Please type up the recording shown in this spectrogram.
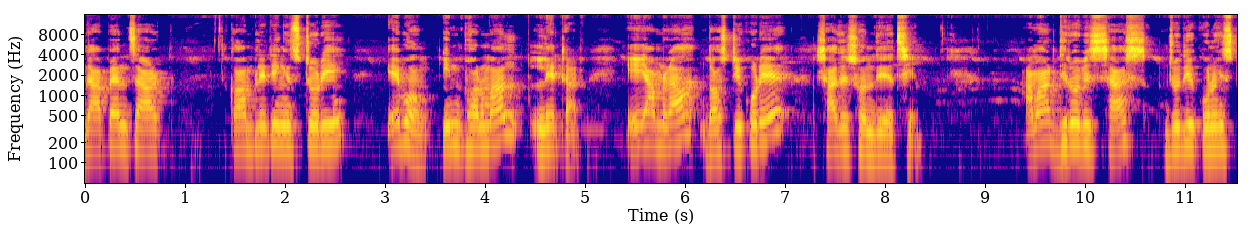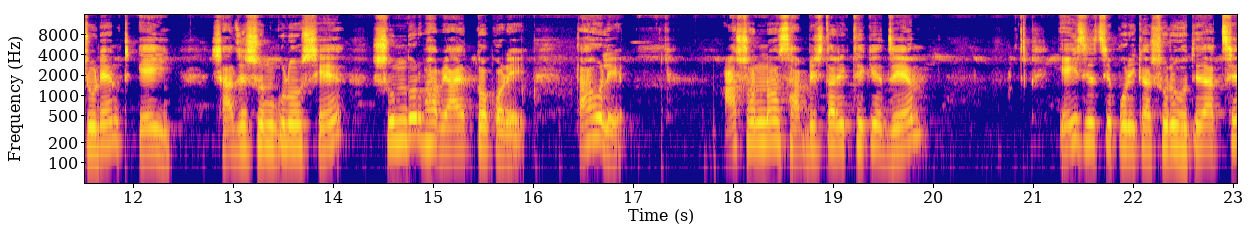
graph and chart completing story এবং ইনফর্মাল লেটার এই আমরা দশটি করে সাজেশন দিয়েছি। আমার দৃঢ় বিশ্বাস, যদি কোনো স্টুডেন্ট এই সাজেশনগুলো সে সুন্দরভাবে আয়ত্ত করে, তাহলে আসন্ন ছাব্বিশ তারিখ থেকে যে এইচএসসি পরীক্ষা শুরু হতে যাচ্ছে,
